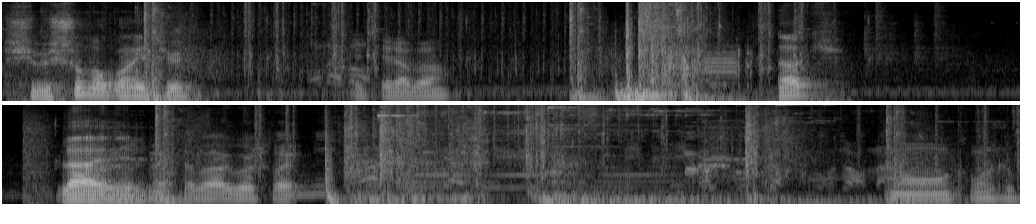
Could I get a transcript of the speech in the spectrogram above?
Je suis chaud pour qu'on les tue. Ils étaient là-bas. Knock. Là, autre mec là-bas à gauche, ouais. Non, comment je loupe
